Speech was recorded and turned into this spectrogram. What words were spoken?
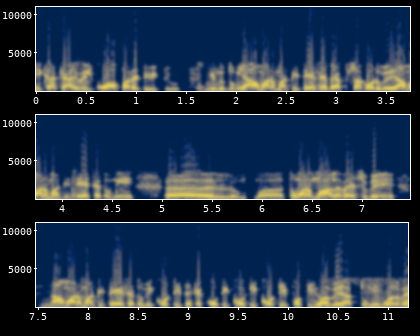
ঠিক আছে I will cooperate with you কিন্তু তুমি আমার মাটিতে এসে ব্যবসা করবে আমার মাটিতে এসে তুমি তোমার মাল বেচবে আমার মাটিতে এসে তুমি কোটি থেকে কোটি কোটি কোটিপতি হবে। আর তুমি বলবে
